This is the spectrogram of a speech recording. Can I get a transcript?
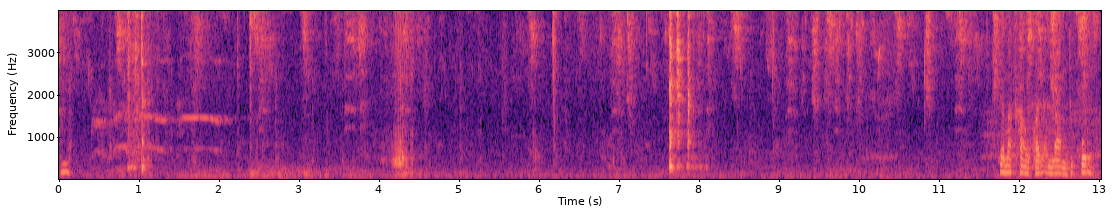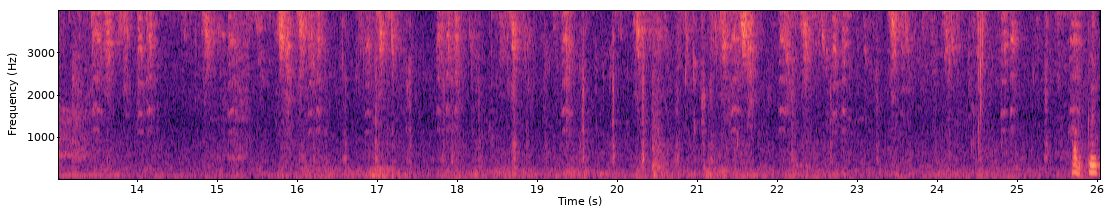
จะมาเข้ากันอำลำทุกคนเอากลิบ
